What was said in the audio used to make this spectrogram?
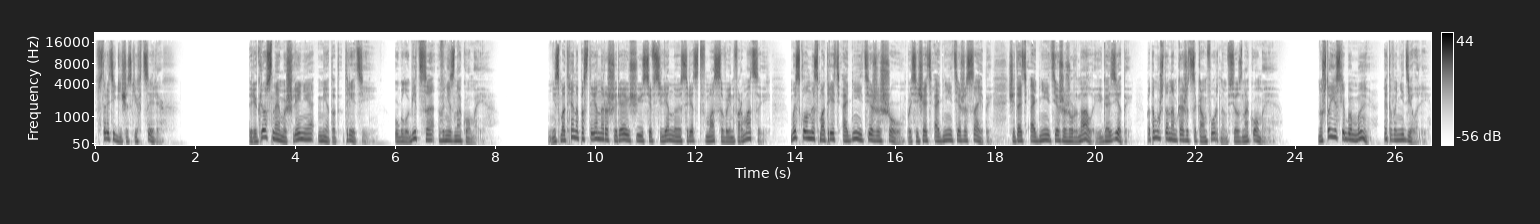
в стратегических целях. Перекрестное мышление — метод третий. Углубиться в незнакомое. Несмотря на постоянно расширяющуюся вселенную средств массовой информации, мы склонны смотреть одни и те же шоу, посещать одни и те же сайты, читать одни и те же журналы и газеты, потому что нам кажется комфортным все знакомое. Но что если бы мы этого не делали?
